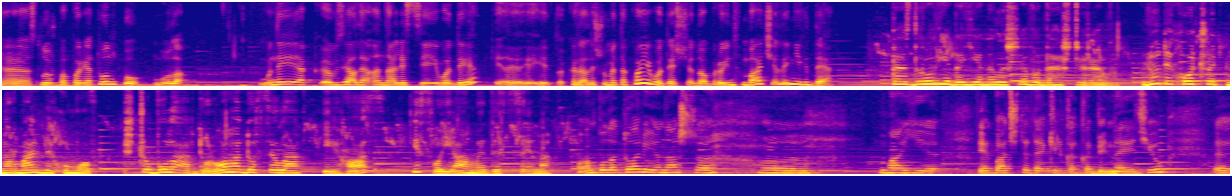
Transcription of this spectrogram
е, служба порятунку була. Вони як взяли аналіз цієї води е, і казали, що ми такої води ще доброї не бачили ніде. Та здоров'я дає не лише вода з джерел. Люди хочуть нормальних умов, щоб була дорога до села, і газ, і своя медицина. Амбулаторія наша е, має, як бачите, декілька кабінетів: Е,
